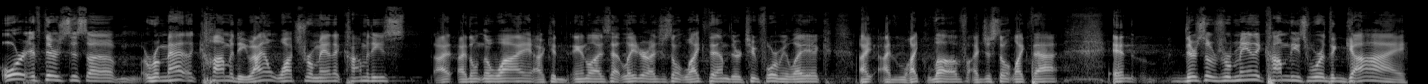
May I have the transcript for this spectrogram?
Or if there's this uh, romantic comedy, I don't watch romantic comedies. I, I, don't know why. I can analyze that later. I just don't like them. They're too formulaic. I, I like love. I just don't like that. And there's those romantic comedies where the guy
